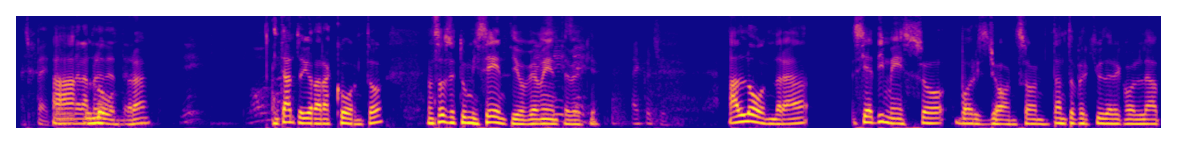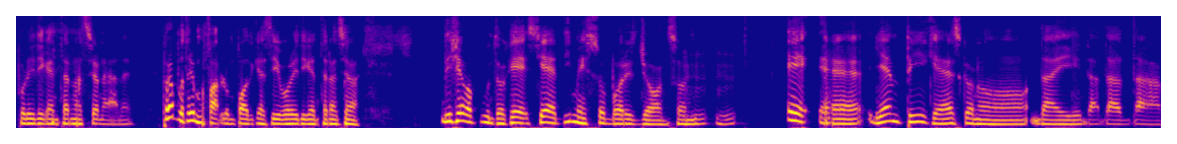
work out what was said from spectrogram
Aspetta, a Londra. Sì? Intanto io la racconto, non so se tu mi senti ovviamente sì, perché... Eccoci. A Londra si è dimesso Boris Johnson, tanto per chiudere con la politica internazionale. Però potremmo farlo un podcast di politica internazionale. Dicevo appunto che si è dimesso Boris Johnson mm-hmm. mm-hmm. e eh, gli MP che escono dai, da, da, da,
